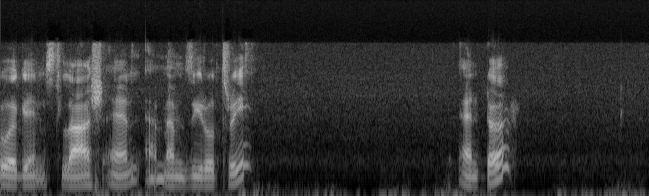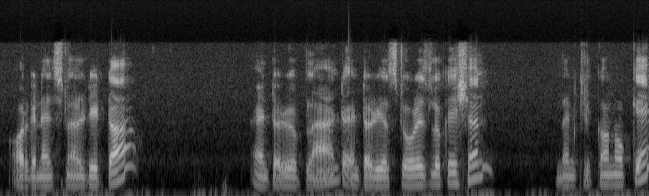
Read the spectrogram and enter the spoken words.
to again slash n mm03 enter organizational data enter your plant enter your storage location then click on ok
